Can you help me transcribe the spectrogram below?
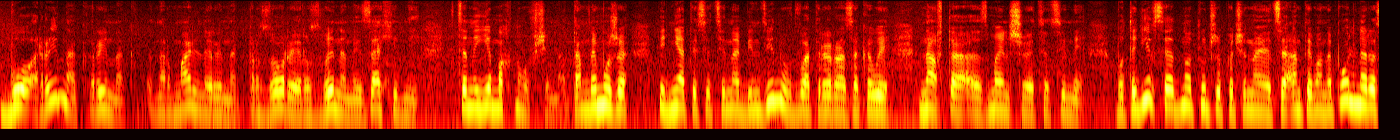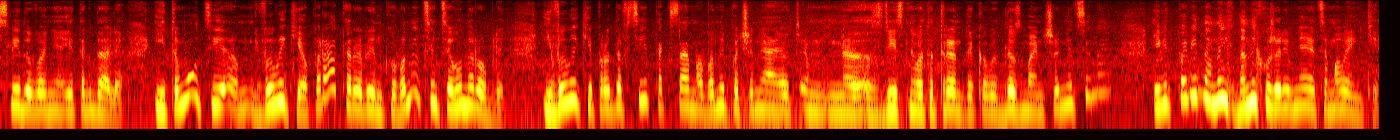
Бо ринок, ринок, нормальний ринок, прозорий, розвинений, західний, це не є Махновщина. Там не може піднятися ціна бензину в 2-3 рази, коли нафта зменшується ціни. Бо тоді все одно тут же починається антимонопольне розслідування і так далі. І тому ці великі оператори ринку вони цього не роблять. І великі продавці так само вони починають здійснювати тренди, коли для зменшення ціни. І відповідно на них на них вже рівняються маленькі,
